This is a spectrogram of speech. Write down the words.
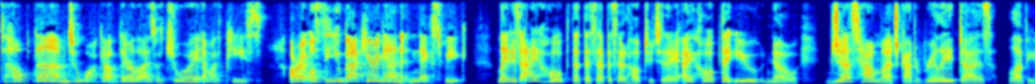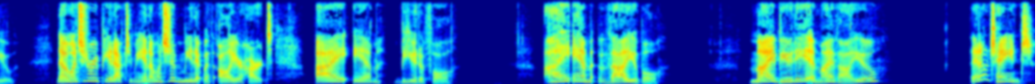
to help them to walk out their lives with joy and with peace. All right, we'll see you back here again next week. Ladies, I hope that this episode helped you today. I hope that you know just how much God really does love you. Now, I want you to repeat after me and I want you to mean it with all your heart. I am beautiful. I am valuable. My beauty and my value, they don't change.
